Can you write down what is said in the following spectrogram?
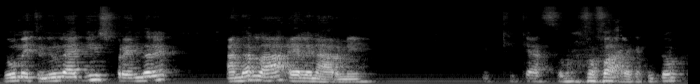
devo mettermi un leggings, prendere, andare là e allenarmi. Che cazzo non fa fare, capito?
